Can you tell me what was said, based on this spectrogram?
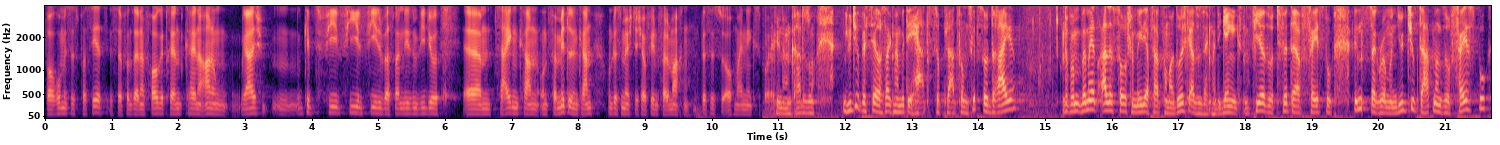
warum ist es passiert? Ist er von seiner Frau getrennt? Keine Ahnung. Ja, es gibt viel, viel, viel, was man in diesem Video ähm, zeigen kann und vermitteln kann. Und das möchte ich auf jeden Fall machen. Das ist so auch mein nächstes Projekt. Genau, gerade so. YouTube ist ja auch, sag ich mal, mit die härteste Plattform. Es gibt so drei wenn man jetzt alle Social Media Plattformen durchgeht, also sag mal die gängigsten vier, so Twitter, Facebook, Instagram und YouTube, da hat man so Facebook,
